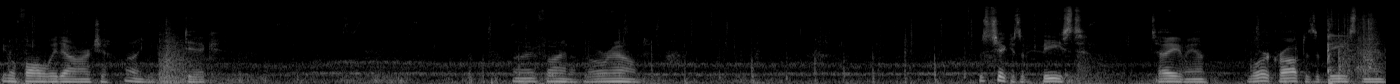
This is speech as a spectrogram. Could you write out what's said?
You're going to fall all the way down, aren't you? Oh, you dick. Alright, fine. I'll go around. This chick is a beast. tell you, man. Laura Croft is a beast, man.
